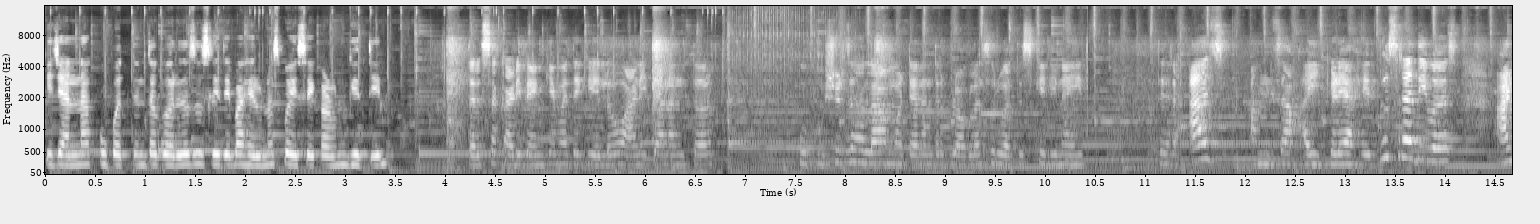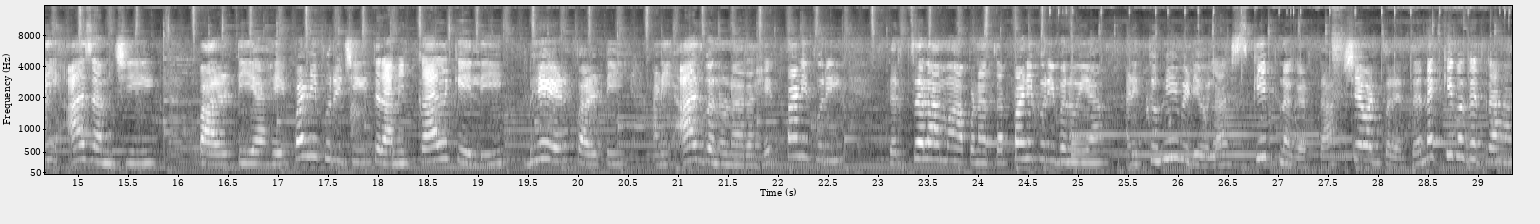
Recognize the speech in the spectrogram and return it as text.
की ज्यांना खूप अत्यंत गरजच असली ते बाहेरूनच पैसे काढून घेतील. तर सकाळी बँकेमध्ये गेलो आणि त्यानंतर खूप उशीर झाला. मग त्यानंतर ब्लॉगला सुरुवातच केली नाही. तर आज आमचा आईकडे आहे दुसरा दिवस आणि आज आमची पार्टी आहे पाणीपुरीची. तर आम्ही काल केली भेळ पार्टी आणि आज बनवणार आहे पाणीपुरी. तर चला मग आपण आता पाणीपुरी बनवूया आणि तुम्ही व्हिडिओला स्किप न करता शेवटपर्यंत नक्की बघत राहा.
